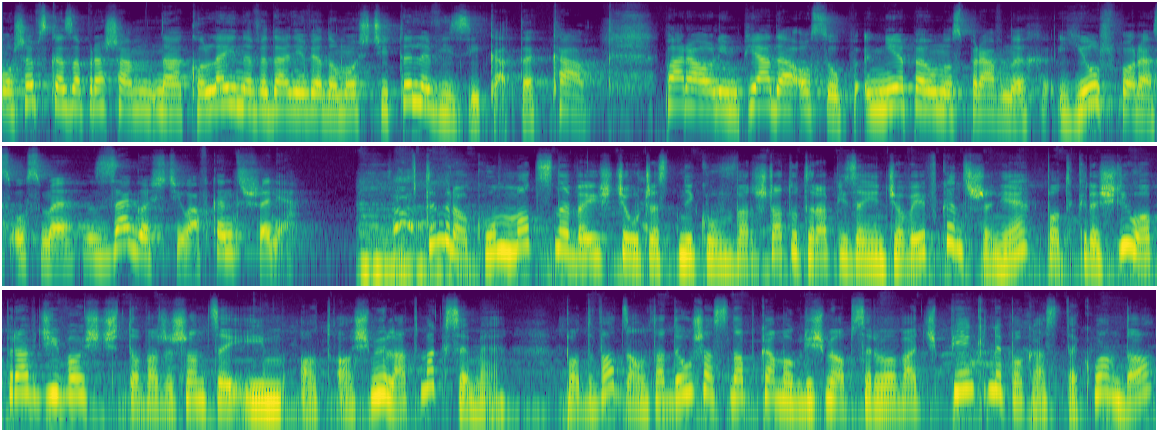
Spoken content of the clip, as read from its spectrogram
Łoszewska, zapraszam na kolejne wydanie wiadomości telewizji KTK. Paraolimpiada osób niepełnosprawnych już po raz ósmy zagościła w Kętrzynie. W tym roku mocne wejście uczestników warsztatu terapii zajęciowej w Kętrzynie podkreśliło prawdziwość towarzyszącej im od 8 lat Maksymy. Pod wodzą Tadeusza Snopka mogliśmy obserwować piękny pokaz taekwondo,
